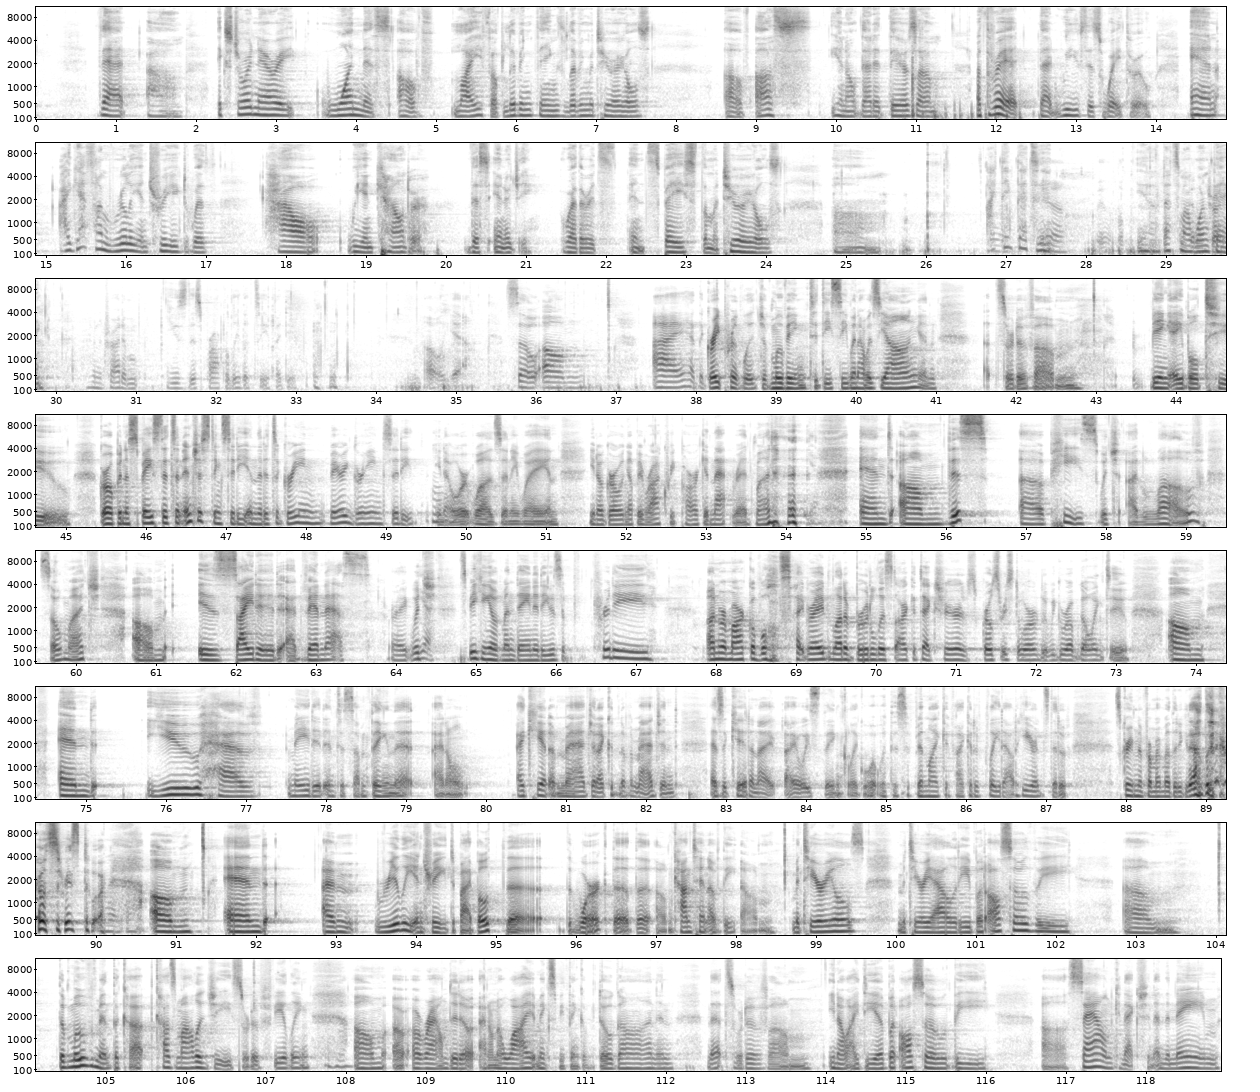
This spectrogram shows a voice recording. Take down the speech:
that um, extraordinary oneness of life, of living things, living materials, of us, you know, that it, there's a, a thread that weaves its way through. And I guess I'm really intrigued with how we encounter this energy, whether it's in space, the materials. Um, I think that's it. Yeah, yeah, yeah that's my one thing. I'm going to try to use this properly. Let's see if I do. oh, yeah. So, um, I had the great privilege of moving to DC when I was young and sort of um, being able to grow up in a space that's an interesting city in that it's a green, very green city, you mm-hmm. know, or it was anyway. And, you know, growing up in Rock Creek Park in that red mud. yeah. And um, this uh, piece, which I love so much, um, is sited at Van Ness, right? Which, yes. speaking of mundanity, was a pretty unremarkable site, right? A lot of brutalist architecture, grocery store that we grew up going to. Um, and you have made it into something that I don't, I can't imagine, I couldn't have imagined as a kid. And I, I always think, like, what would this have been like if I could have played out here instead of screaming for my mother to get out the grocery store? Right. Um, and I'm really intrigued by both the the work, the, the um, content of the um, materials, materiality, but also the, um, the movement, the co- cosmology sort of feeling um, a- around it. I don't know why it makes me think of Dogon and that sort of um, you know idea, but also the uh, sound connection and the name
